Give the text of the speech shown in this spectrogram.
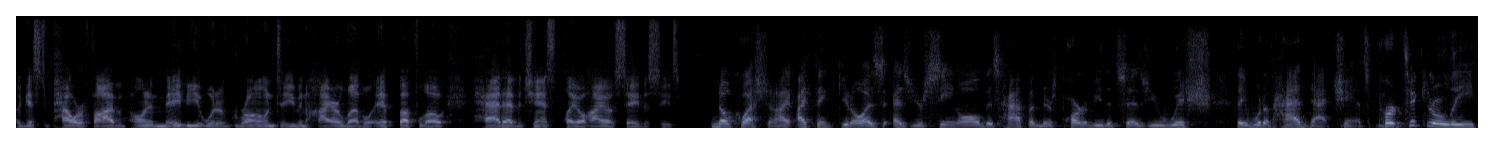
against a Power Five opponent, maybe it would have grown to even higher level if Buffalo had had the chance to play Ohio State this season. No question. I, I think, you know, as as you're seeing all this happen, there's part of you that says you wish they would have had that chance, mm-hmm. particularly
